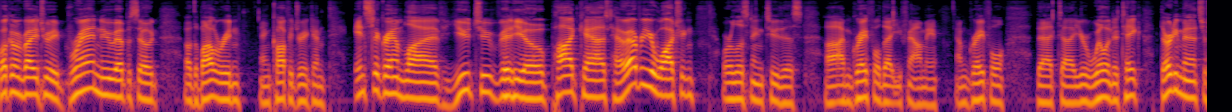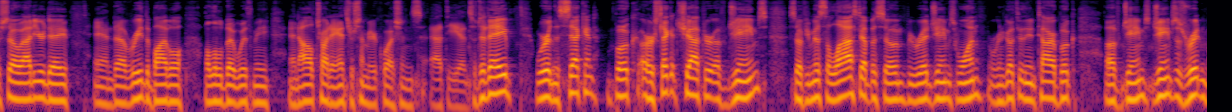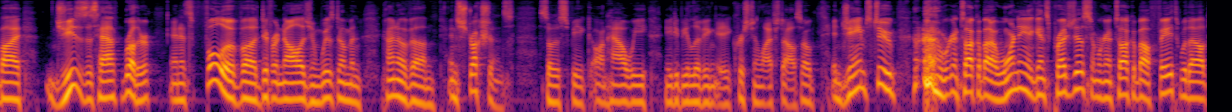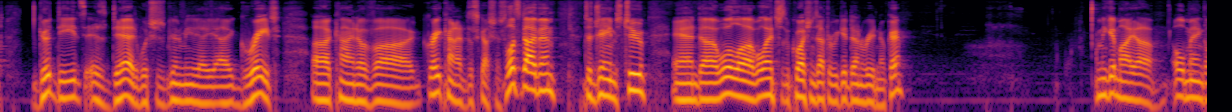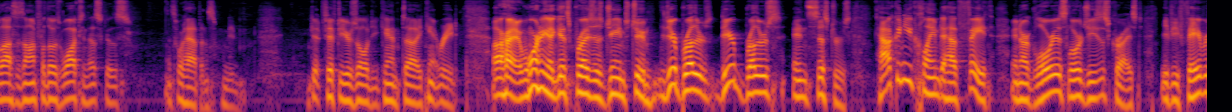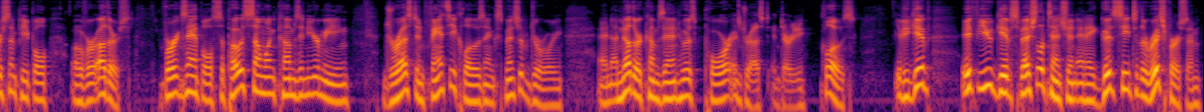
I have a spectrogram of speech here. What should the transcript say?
Welcome, everybody, to a brand new episode of the Bible Reading and Coffee Drinking Instagram Live, YouTube video, podcast, however you're watching or listening to this. Uh, I'm grateful that you found me. I'm grateful that uh, you're willing to take 30 minutes or so out of your day and uh, read the Bible a little bit with me, and I'll try to answer some of your questions at the end. So today we're in the second book or second chapter of James. So if you missed the last episode, we read James 1. We're going to go through the entire book of James. James was written by Jesus' half brother, and it's full of uh, different knowledge and wisdom and kind of um, instructions, so to speak, on how we need to be living a Christian lifestyle. So in James 2, we're going to talk about a warning against prejudice, and we're going to talk about faith without good deeds is dead, which is going to be a, a great. Uh, kind of uh, great kind of discussion. So let's dive in to James two, and uh, we'll uh, we'll answer some questions after we get done reading. Okay. Let me get my uh, old man glasses on for those watching this because that's what happens get 50 years old. You can't uh, you can't read. All right, warning against prejudice. James 2. Dear brothers, dear brothers and sisters, how can you claim to have faith in our glorious Lord Jesus Christ if you favor some people over others? For example, suppose someone comes into your meeting dressed in fancy clothes and expensive jewelry, and another comes in who is poor and dressed in dirty clothes. If you give if you give special attention and a good seat to the rich person,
